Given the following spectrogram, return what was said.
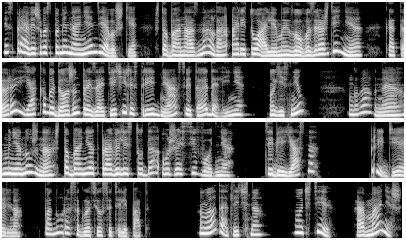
Исправишь воспоминания девушки, чтобы она знала о ритуале моего возрождения, который якобы должен произойти через три дня в Святой Долине. Уяснил? Главное, мне нужно, чтобы они отправились туда уже сегодня. Тебе ясно? Предельно, понуро согласился телепат. Вот отлично. Учти, обманешь,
